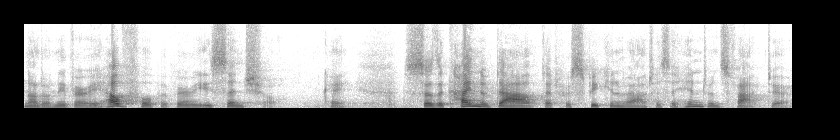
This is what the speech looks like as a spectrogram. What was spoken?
not only very helpful but very essential, okay? So the kind of doubt that we're speaking about as a hindrance factor,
